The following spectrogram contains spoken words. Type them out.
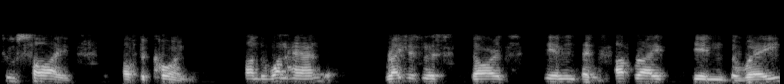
two sides of the coin. On the one hand, righteousness guards him that is upright in the way,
